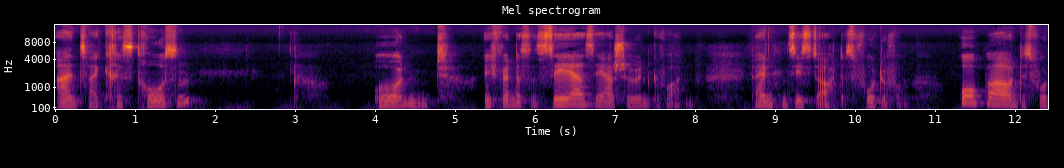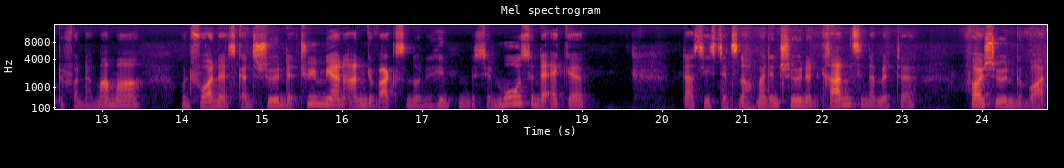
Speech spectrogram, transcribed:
ein, zwei Christrosen. Und ich finde, es ist sehr, sehr schön geworden. Da hinten siehst du auch das Foto vom Opa und das Foto von der Mama. Und vorne ist ganz schön der Thymian angewachsen und hinten ein bisschen Moos in der Ecke. Da siehst du jetzt nochmal den schönen Kranz in der Mitte. Voll schön geworden.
